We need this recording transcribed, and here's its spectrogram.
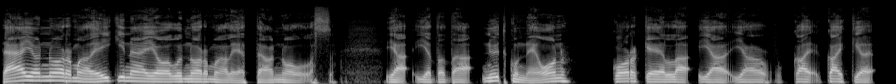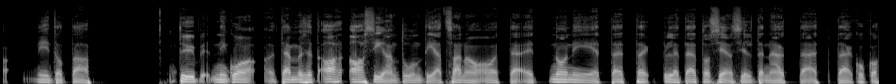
Tämä ei ole normaali, ikinä ei ole ollut normaali, että on nollassa. Ja, ja tota, nyt kun ne on korkealla ja, ja ka, kaikki niin tota, tyyp, niin kuin tämmöiset asiantuntijat sanoo, että et, no niin, että, että kyllä tämä tosiaan siltä näyttää, että tämä koko,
